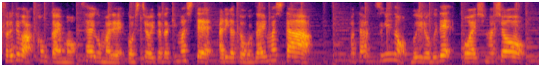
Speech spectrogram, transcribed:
それでは今回も最後までご視聴いただきましてありがとうございました。また次の Vlog でお会いしましょう。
